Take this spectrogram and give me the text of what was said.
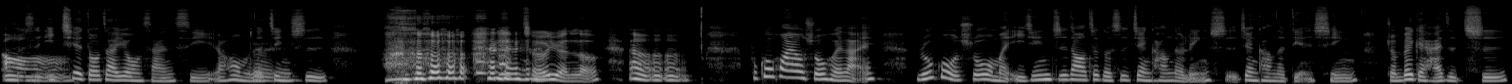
嗯，就是一切都在用三 C，然后我们的近视 扯远了，嗯嗯嗯。不过话又说回来。如果说我们已经知道这个是健康的零食、健康的点心，准备给孩子吃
